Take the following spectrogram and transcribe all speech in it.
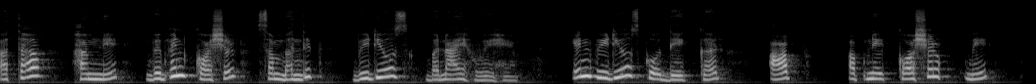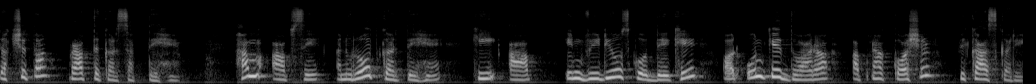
अतः हमने विभिन्न कौशल संबंधित वीडियोस बनाए हुए हैं। इन वीडियोस को देखकर आप अपने कौशल में दक्षता प्राप्त कर सकते हैं। हम आपसे अनुरोध करते हैं कि आप इन वीडियोस को देखें और उनके द्वारा अपना कौशल विकास करें।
